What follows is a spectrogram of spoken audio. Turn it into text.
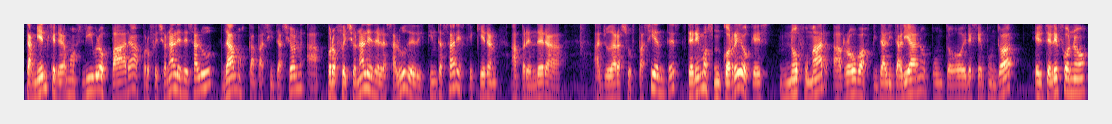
También generamos libros para profesionales de salud, damos capacitación a profesionales de la salud de distintas áreas que quieran aprender a, ayudar a sus pacientes. Tenemos un correo que es nofumar.hospitalitaliano.org.ar el teléfono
